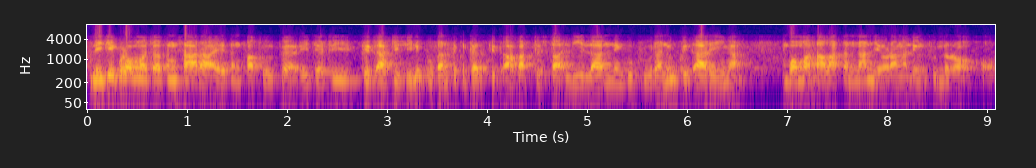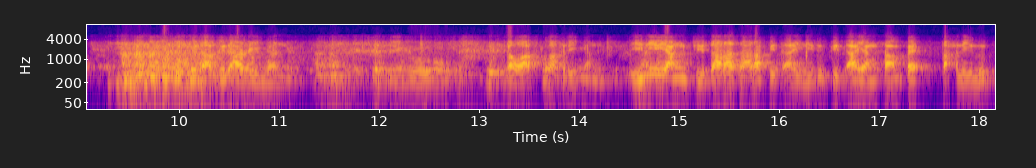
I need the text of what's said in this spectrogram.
Niki kalau mau tentang sarai, tentang Fathul Bari, jadi bid'ah di sini bukan sekedar bid'ah kados tahlilan, ning kuburan itu bid'ah ringan. Mau masalah tenan ya orang nganti pun rokok. Bid'ah bid'ah ringan. Itu kelas-kelas ringan. Ini yang di sarah-sarah bid'ah ini itu bid'ah yang sampai tahlilut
